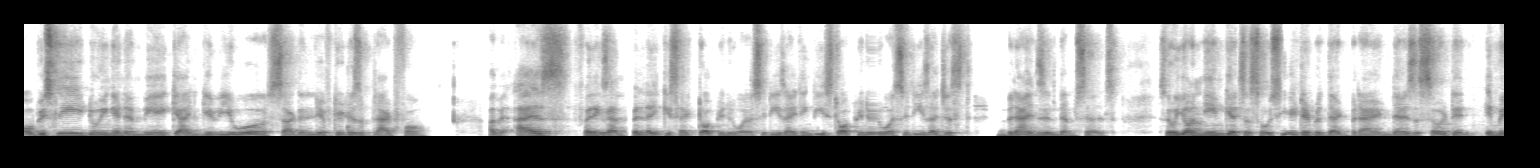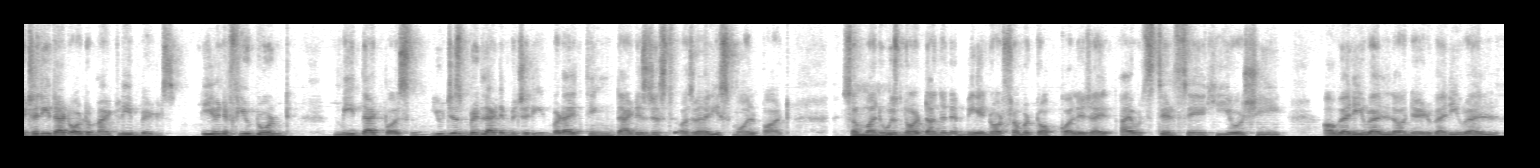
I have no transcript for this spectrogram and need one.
Obviously, doing an MBA can give you a sudden lift. It is a platform. As, for example, like you said, top universities, I think these top universities are just brands in themselves. So your Yeah. name gets associated with that brand. There's a certain imagery that automatically builds. Even if you don't meet that person, you just build that imagery. But I think that is just a very small part. Someone who has Hmm. not done an MBA, not from a top college, I, I would still say he or she are very well learned, very well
